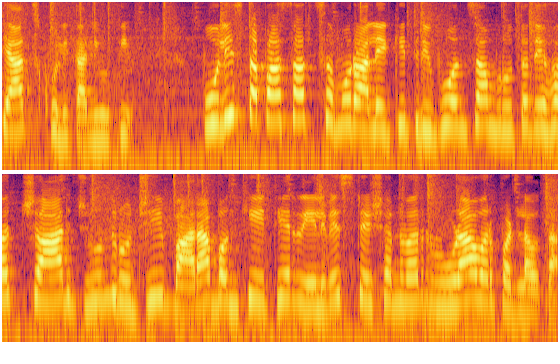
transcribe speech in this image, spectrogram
त्याच खोलीत आली होती. पोलीस तपासात समोर आले की त्रिभुवनचा मृतदेह चार जून रोजी बाराबंकी येथे रेल्वे स्टेशनवर रुळावर पडला होता.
